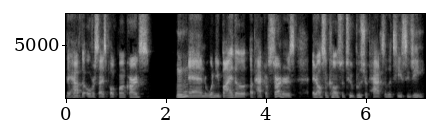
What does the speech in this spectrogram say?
they have the oversized Pokemon cards. Mm-hmm. And when you buy the a pack of starters, it also comes with two booster packs of the TCG.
